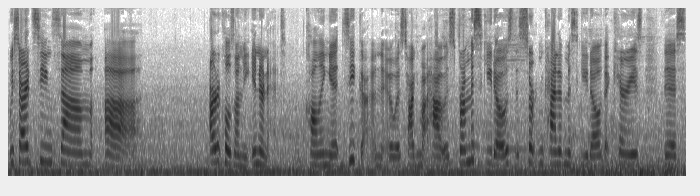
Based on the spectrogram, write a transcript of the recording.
We started seeing some uh, articles on the internet calling it Zika, and it was talking about how it was from mosquitoes, this certain kind of mosquito that carries this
